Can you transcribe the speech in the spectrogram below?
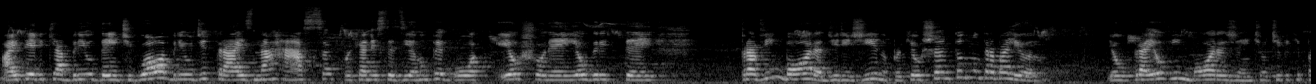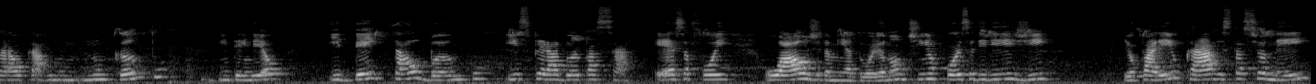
Aí teve que abrir o dente igual abriu de trás na raça, porque a anestesia não pegou. Eu chorei, eu gritei para vir embora dirigindo, porque o chão todo mundo trabalhando. Eu para eu vir embora, gente, eu tive que parar o carro num, num canto, entendeu? E deitar o banco e esperar a dor passar. Essa foi o auge da minha dor. Eu não tinha força de dirigir. Eu parei o carro, estacionei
